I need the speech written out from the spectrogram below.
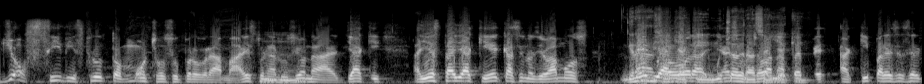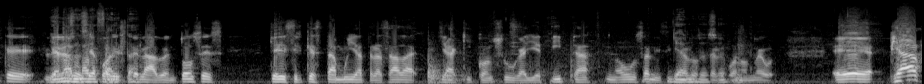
Yo sí disfruto mucho su programa. Esto en alusión a Jackie. Ahí está Jackie, ¿eh? casi nos llevamos media hora. Muchas gracias, Jackie. Aquí parece ser que ya le más por este lado. Entonces, quiere decir que está muy atrasada Jackie con su galletita. No usa ni siquiera los teléfonos nuevos. Eh, Pierre,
